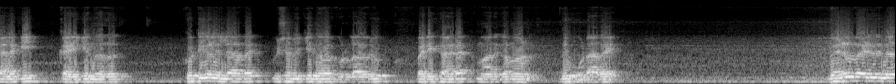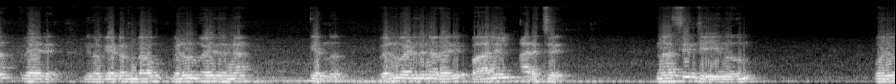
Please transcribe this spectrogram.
കലക്കി കഴിക്കുന്നത് കുട്ടികളില്ലാതെ വിഷമിക്കുന്നവർക്കുള്ള ഒരു പരിഹാര മാർഗമാണ് ഇത് കൂടാതെ. വെൾവഴുതിന വേര് നിങ്ങൾ കേട്ടിട്ടുണ്ടാവും. വെൾവഴുതിന എന്ന്. വെൾവഴുതിന വേര് പാലിൽ അരച്ച് നസ്യം ചെയ്യുന്നതും ഒരു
